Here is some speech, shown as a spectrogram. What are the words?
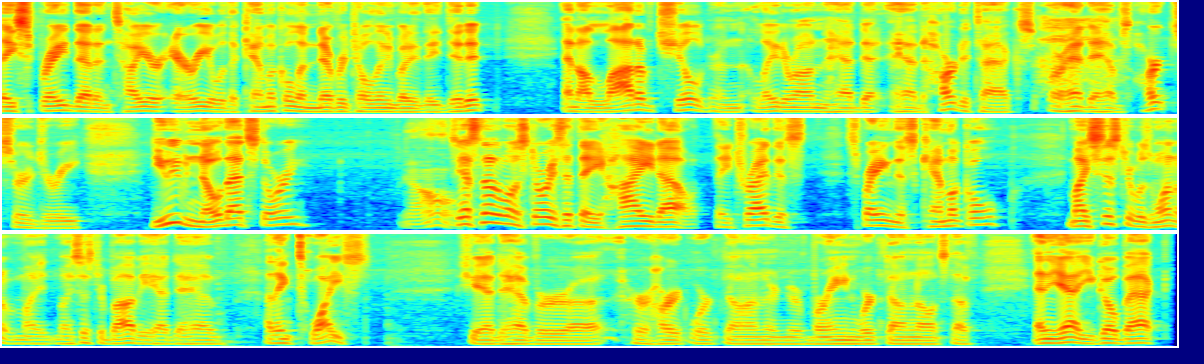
they sprayed that entire area with a chemical and never told anybody they did it. And a lot of children later on had to, had heart attacks or had to have heart surgery. Do you even know that story? no See, that's another one of the stories that they hide out. They tried this spraying this chemical. My sister was one of them. My, my sister Bobby had to have, I think, twice. She had to have her uh, her heart worked on and her brain worked on and all that stuff. And yeah, you go back.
